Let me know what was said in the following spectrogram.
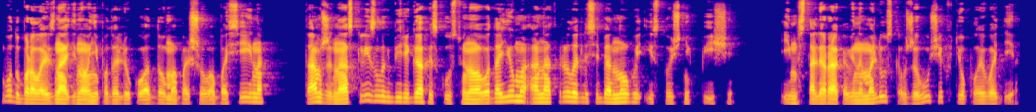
Воду брала из найденного неподалеку от дома большого бассейна. Там же, на осклизлых берегах искусственного водоема, она открыла для себя новый источник пищи. Им стали раковины моллюсков, живущих в теплой воде.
